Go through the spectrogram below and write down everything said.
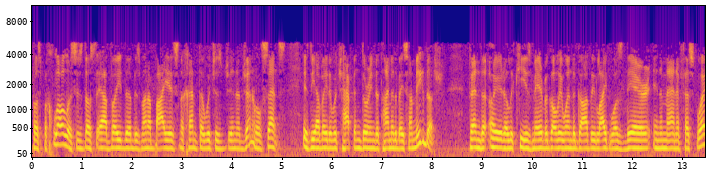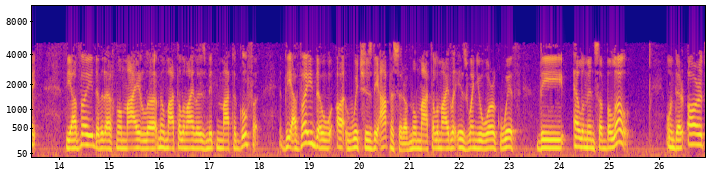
But Bechlolis is thus the Avodah Bisman Abayis Nechemta, which is in a general sense, is the Avodah which happened during the time of the Beis Hamikdash. When the Oir Eliki is Meir Begoli, when the godly light was there in a manifest way. The avoid b'derech milmata l'mayla is mit mata gufa. The avoid, uh, which is the opposite of milmata l'mayla, is when you work with the elements of below. Und der Ort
